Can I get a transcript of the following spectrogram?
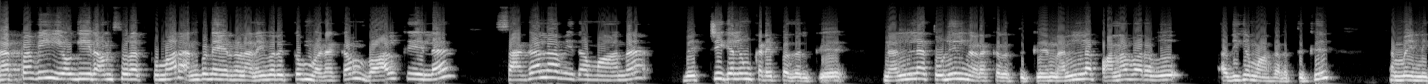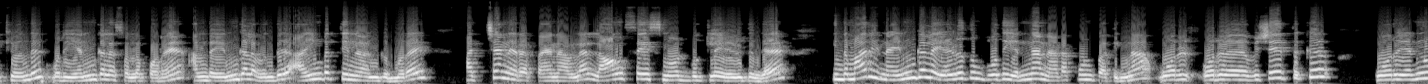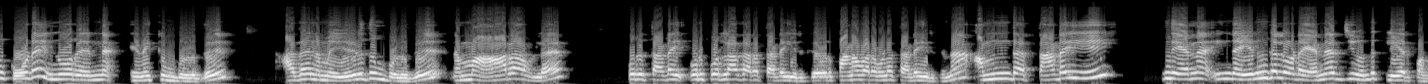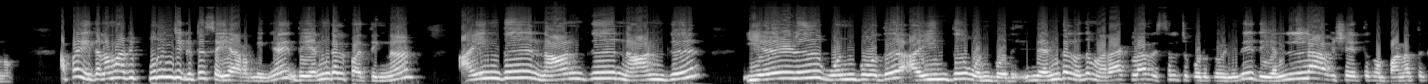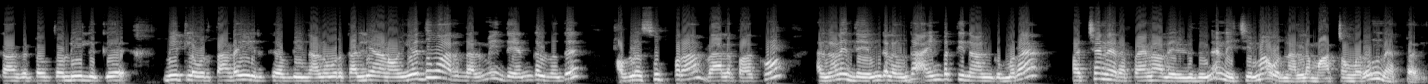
நற்பவி யோகி ராம் சூரத்குமார் அன்பு நேயர்கள் அனைவருக்கும் வணக்கம். வாழ்க்கையில சகல விதமான வெற்றிகளும் கிடைப்பதற்கு நல்ல தொழில் நடக்கிறதுக்கு நல்ல பணவரவு அதிகமாகறதுக்கு நம்ம இன்னைக்கு வந்து ஒரு எண்களை சொல்ல போறேன். அந்த எண்களை வந்து ஐம்பத்தி நான்கு முறை பச்சை நிற பேனாவில் லாங் சைஸ் நோட் புக்ல எழுதுங்க. இந்த மாதிரி நான் எண்களை எழுதும் போது என்ன நடக்கும்னு பாத்தீங்கன்னா ஒரு ஒரு விஷயத்துக்கு ஒரு எண்ணம் கூட இன்னொரு எண்ணை இணைக்கும் பொழுது அதை நம்ம எழுதும் பொழுது நம்ம ஆறாவில் ஒரு தடை ஒரு பொருளாதார தடை இருக்கு ஒரு பணவரவுல தடை இருக்குன்னா அந்த தடையை இந்த என இந்த எண்களோட எனர்ஜி வந்து கிளியர் பண்ணும். அப்ப இதெல்லாம் மாதிரி புரிஞ்சுக்கிட்டு செய்ய ஆரம்பிங்க. இந்த எண்கள் பார்த்தீங்கன்னா ஐந்து நான்கு நான்கு ஏழு ஒன்பது ஐந்து ஒன்பது. இந்த எண்கள் வந்து மராக்குலா ரிசல்ட் கொடுக்க வேண்டியது. இது எல்லா விஷயத்துக்கும் பணத்துக்காகட்டும் தொழிலுக்கு வீட்டுல ஒரு தடை இருக்கு அப்படின்னாலும் ஒரு கல்யாணம் எதுவா இருந்தாலுமே இந்த எண்கள் வந்து அவ்வளவு சூப்பரா வேலை பார்க்கும். அதனால இந்த எண்களை வந்து ஐம்பத்தி நான்கு முறை பச்சை நிற பேனால எழுதுங்க. நிச்சயமா ஒரு நல்ல மாற்றம் வரும் நற்பவி.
